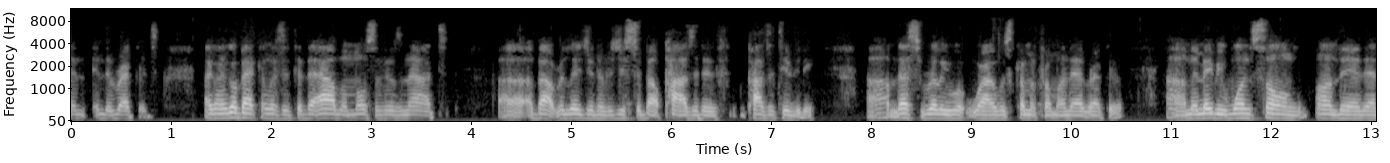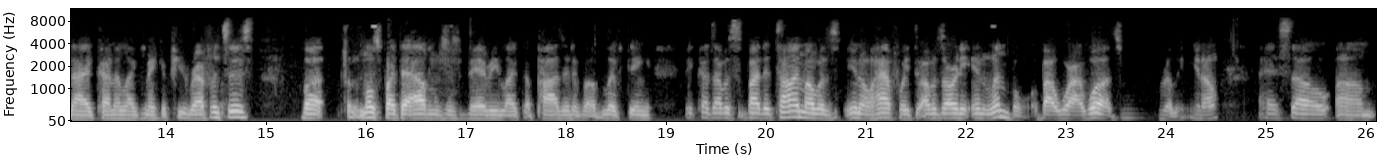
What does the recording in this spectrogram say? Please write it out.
in, in the records. Like when I go back and listen to the album, most of it was not uh, about religion. It was just about positive positivity. Um, that's really where I was coming from on that record. Um, and maybe one song on there that I kind of like make a few references, but for the most part, the album is just very like a positive, uplifting because I was by the time I was you know halfway through I was already in limbo about where I was really you know and so um,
